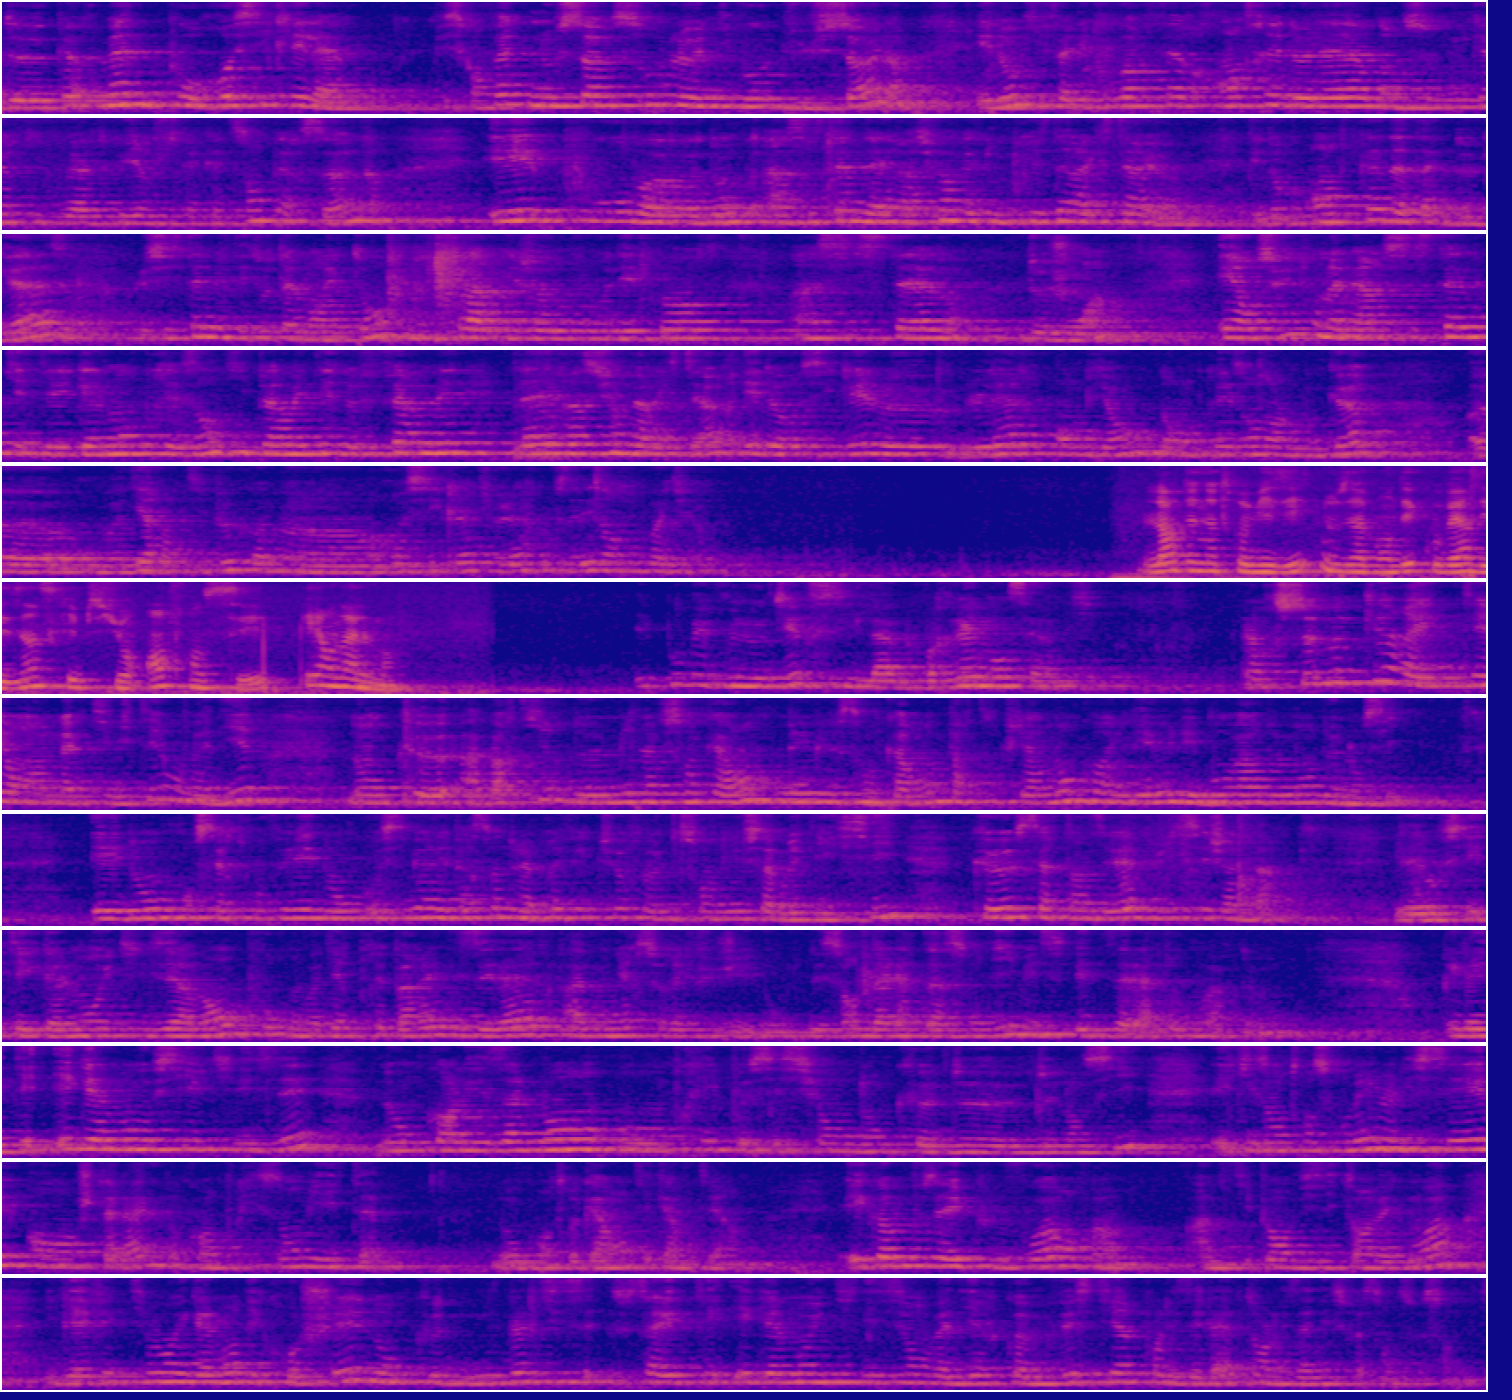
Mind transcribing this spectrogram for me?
de permettre pour recycler l'air puisqu'en fait nous sommes sous le niveau du sol et donc il fallait pouvoir faire entrer de l'air dans ce bunker qui pouvait accueillir jusqu'à 400 personnes et pour donc un système d'aération avec une prise d'air extérieure. Et donc en cas d'attaque de gaz, le système était totalement étanche. On a déjà au niveau des portes un système de joints. Et ensuite, on avait un système qui était également présent qui permettait de fermer l'aération vers l'extérieur et de recycler l'air ambiant dans, présent dans le bunker, euh, on va dire un petit peu comme un recyclage de l'air que vous avez dans une voiture. Lors de notre visite, nous avons découvert des inscriptions en français et en allemand. Et pouvez-vous nous dire s'il a vraiment servi? Alors ce bunker a été en activité, on va dire, donc euh, à partir de 1940, mai 1940 particulièrement quand il y a eu les bombardements de Nancy. Et donc on s'est retrouvé, donc aussi bien les personnes de la préfecture sont venues s'abriter ici que certains élèves du lycée Jeanne d'Arc. Il a aussi été également utilisé avant pour, on va dire, préparer des élèves à venir se réfugier. Donc des sortes d'alertes d'incendie, mais c'était des alertes au bombardement. Il a été également aussi utilisé donc, quand les Allemands ont pris possession donc, de, Nancy et qu'ils ont transformé le lycée en Stalag, donc en prison militaire, donc entre 40 et 41. Et comme vous avez pu le voir, enfin un petit peu en visitant avec moi, il y a effectivement également des crochets, donc ça a été également utilisé, on va dire, comme vestiaire pour les élèves dans les années 60-70.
